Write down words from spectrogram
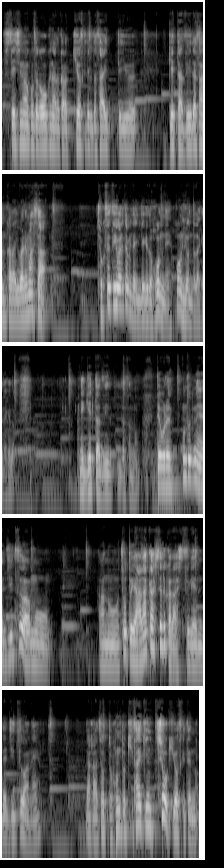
してしまうことが多くなるから気をつけてくださいっていう、ゲッターズ飯田さんから言われました。直接言われたみたいに言ったけど、本ね、本読んだだけだけど。で、ゲッターズ飯田さんの。で、俺、本当にね、実はもう、あの、ちょっとやらかしてるから、失言で、実はね。だからちょっと本当最近超気をつけてんの。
